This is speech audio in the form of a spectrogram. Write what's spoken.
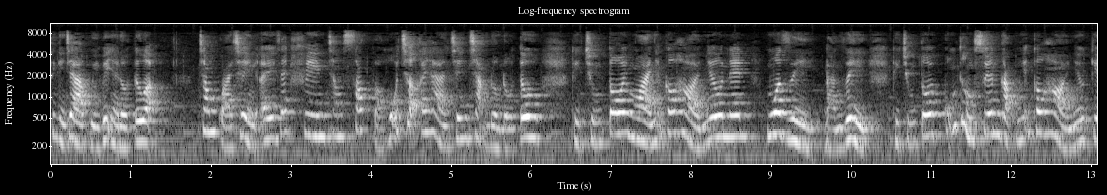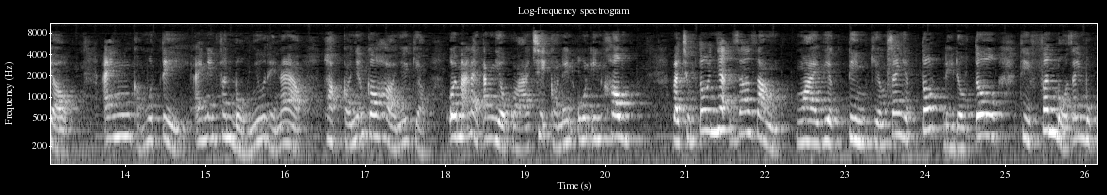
Xin kính chào quý vị nhà đầu tư ạ. Trong quá trình AZFIN chăm sóc và hỗ trợ khách hàng trên chặng đường đầu tư thì chúng tôi ngoài những câu hỏi như nên mua gì, bán gì thì chúng tôi cũng thường xuyên gặp những câu hỏi như kiểu anh có 1 tỷ, anh nên phân bổ như thế nào? Hoặc có những câu hỏi như kiểu ôi mã này tăng nhiều quá, chị có nên ôn in không? Và chúng tôi nhận ra rằng ngoài việc tìm kiếm doanh nghiệp tốt để đầu tư, thì phân bổ danh mục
